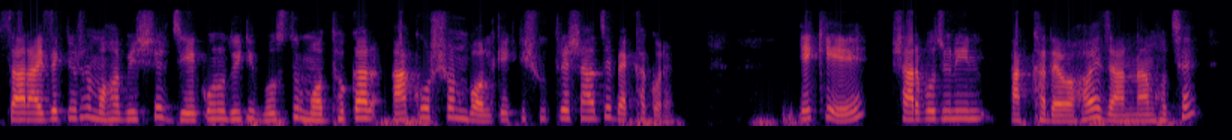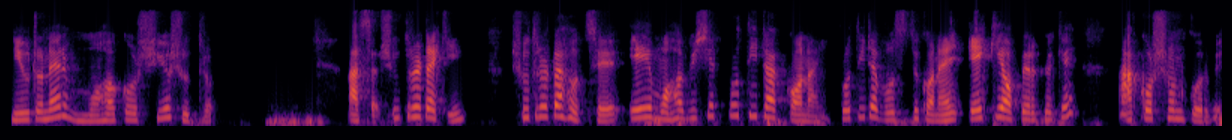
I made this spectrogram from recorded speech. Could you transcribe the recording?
স্যার আইজেক নিউটন মহাবিশ্বের যে কোনো দুইটি বস্তুর মধ্যকার আকর্ষণ বলকে একটি সূত্রের সাহায্যে ব্যাখ্যা করেন। একে সার্বজনীন আখ্যা দেওয়া হয়, যার নাম হচ্ছে নিউটনের মহাকর্ষীয় সূত্র। আচ্ছা সূত্রটা কি? সূত্রটা হচ্ছে এ মহাবিশ্বের প্রতিটা কণায় প্রতিটা বস্তু কণায় একে অপরকে আকর্ষণ করবে।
